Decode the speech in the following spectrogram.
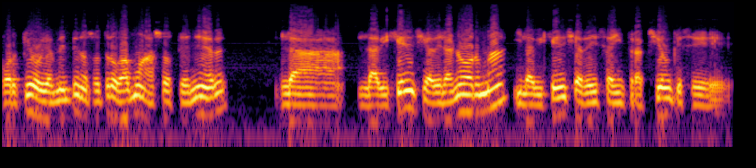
porque obviamente nosotros vamos a sostener la, vigencia de la norma y la vigencia de esa infracción que se,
